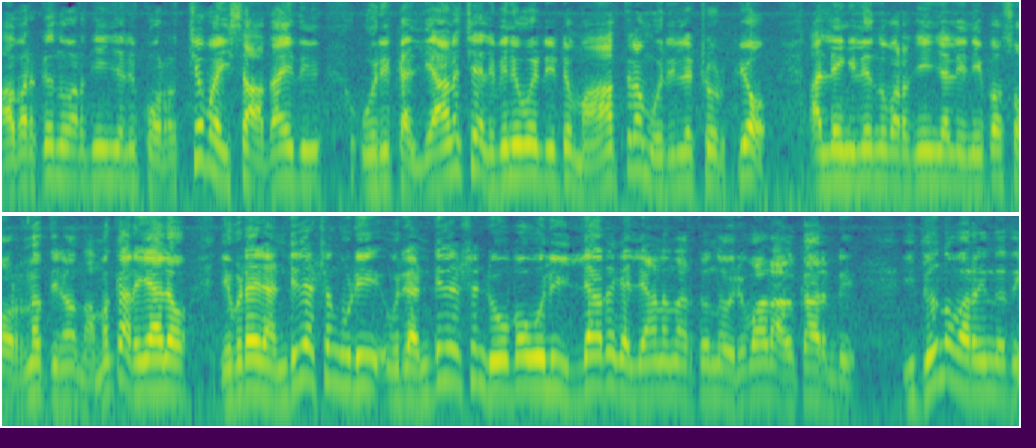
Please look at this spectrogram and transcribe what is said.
അവർക്കെന്ന് പറഞ്ഞു കഴിഞ്ഞാൽ കുറച്ച് പൈസ അതായത് ഒരു കല്യാണ ചെലവിന് വേണ്ടിയിട്ട് മാത്രം ഒരു ലക്ഷം ഉറുപ്പ്യോ അല്ലെങ്കിൽ എന്ന് പറഞ്ഞു കഴിഞ്ഞാൽ ഇനിയിപ്പോൾ സ്വർണത്തിനോ നമുക്കറിയാലോ ഇവിടെ രണ്ട് ലക്ഷം കൂടി ഒരു രണ്ട് ലക്ഷം രൂപ പോലും ഇല്ലാതെ കല്യാണം നടത്തുന്ന ഒരുപാട് ആൾക്കാരുണ്ട്. ഇതെന്ന് പറയുന്നത്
